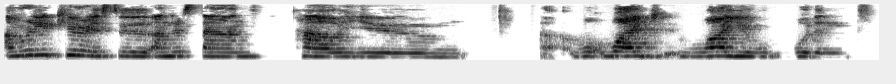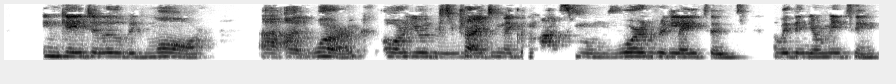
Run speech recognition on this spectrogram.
i'm really curious to understand how you uh, why why you wouldn't engage a little bit more uh, at work or you'd mm. try to make the maximum work related within your meeting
